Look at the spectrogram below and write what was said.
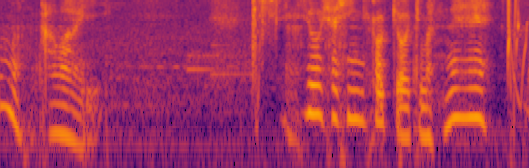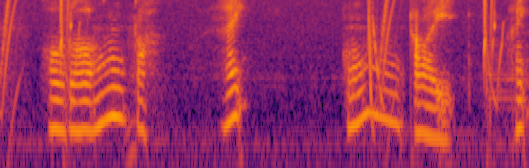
うん、かわいい。一応写真に撮っておきますね。保存と。はい。うん、かわいい。はい。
